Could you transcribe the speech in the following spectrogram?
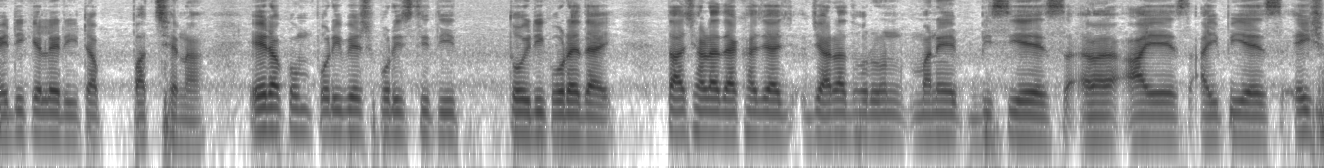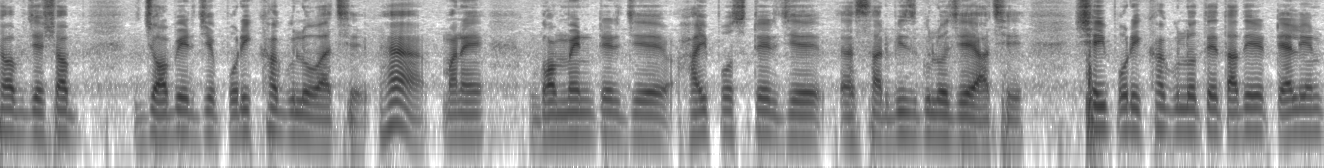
মেডিকেলের ইটা পাচ্ছে না। এরকম পরিবেশ, পরিস্থিতি তৈরি করে দেয়। তাছাড়া দেখা যায় যারা ধরুন মানে বিসিএস আইএস আইপিএস এইসব যেসব জবের যে পরীক্ষাগুলো আছে হ্যাঁ মানে গভর্নমেন্টের যে হাই পোস্টের যে সার্ভিসগুলো যে আছে, সেই পরীক্ষাগুলোতে তাদের ট্যালেন্ট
